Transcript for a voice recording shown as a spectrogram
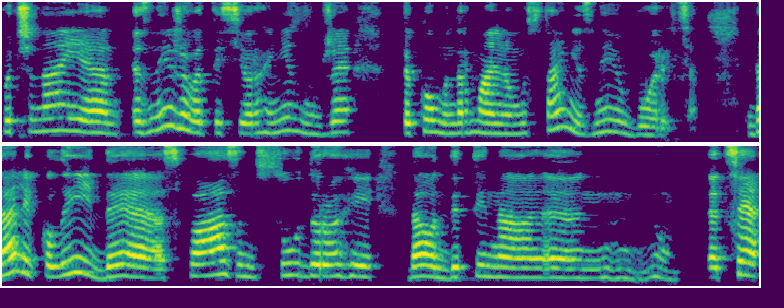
починає знижуватись, і організм вже в такому нормальному стані з нею бореться. Далі, коли йде спазм, судороги, да, от дитина е, ну, це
